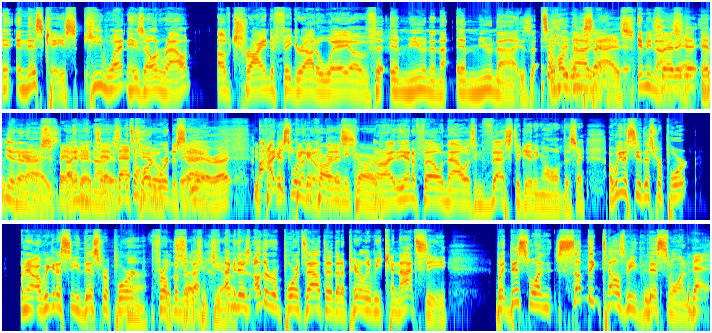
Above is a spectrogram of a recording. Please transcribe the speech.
in, in this case, he went his own route of trying to figure out a way of. to immuni- immunize. It's a hard word to say. Immunize. Say it again. Who Immunize. cares? I Immunize. say. That That's a hard too. word to say. Yeah, right. You I- I pick a- just want to know card, this. any card. All right, the NFL now is investigating all of this. Right? Are we going to see this report? I mean, are we going to see this report from It's them? such the a joke. I mean, there's other reports out there that apparently we cannot see, but this one, something tells me this one That-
